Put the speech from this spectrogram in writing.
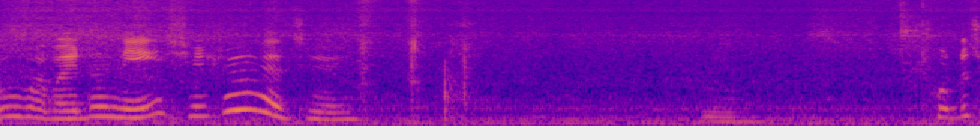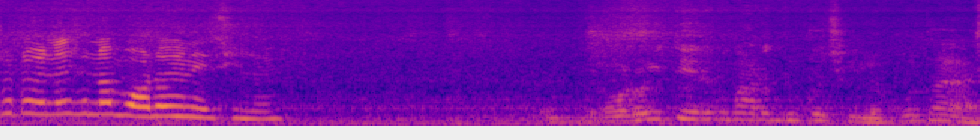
ও বাবা এটা নেই? শেষ হয়ে গেছে? ছোট ছোট এনেছিল না বড় এনেছিল। বড়ই তো এরকম আরও দুটো ছিল কোথায়?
